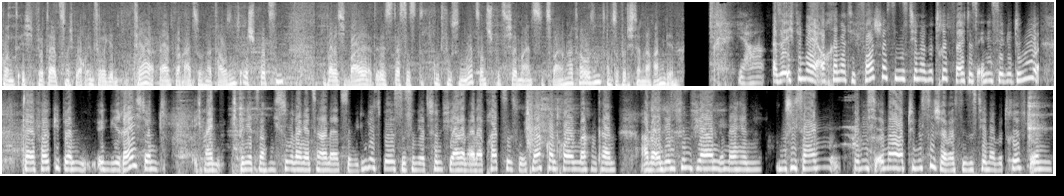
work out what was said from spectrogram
Und ich würde da zum Beispiel auch intelligentär einfach 1 zu 100.000 spritzen, weil ich weiß, dass das gut funktioniert. Sonst spritze ich ja immer 1 zu 200.000 und so würde ich dann da rangehen. Ja, also ich bin da ja auch relativ forsch, was dieses Thema betrifft, weil ich das ähnlich sehe wie du. Der Erfolg gibt dann irgendwie recht und ich meine, ich bin jetzt noch nicht so lange Zahnärztin, wie du das bist. Das sind jetzt fünf Jahre in einer Praxis, wo ich Nachkontrollen machen kann. Aber in den fünf Jahren immerhin muss ich sagen, bin ich immer optimistischer, was dieses Thema betrifft. Und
